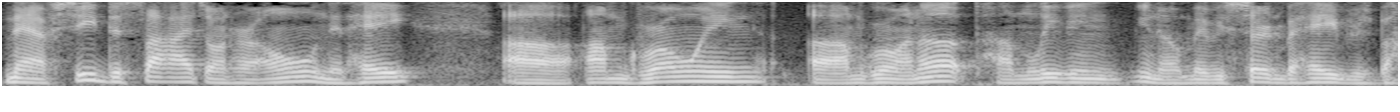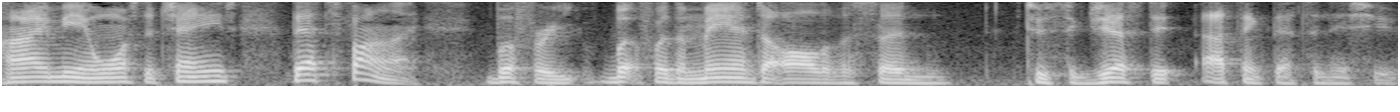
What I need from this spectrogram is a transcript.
Now, if she decides on her own that, hey, uh, I'm growing, uh, I'm growing up, I'm leaving, you know, maybe certain behaviors behind me and wants to change, that's fine. But for but for the man to all of a sudden to suggest it, I think that's an issue.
